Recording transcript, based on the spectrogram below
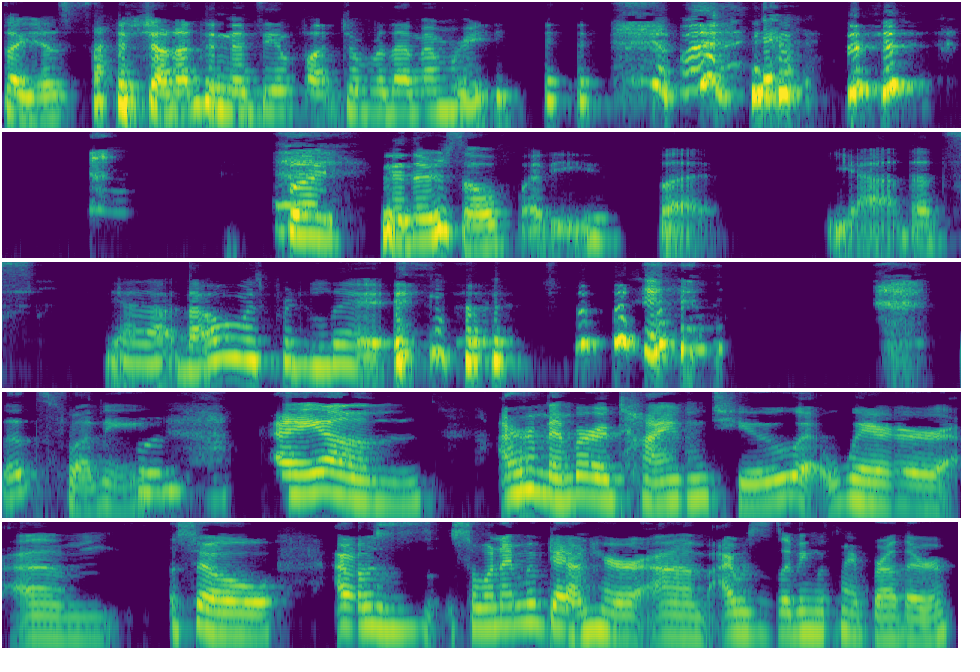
So yes, shout out to Nancy and Pancho for that memory. but, but they're so funny. But yeah, that's yeah, that, that one was pretty lit. That's funny. I um I remember a time too where um so I was so when I moved down here um I was living with my brother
